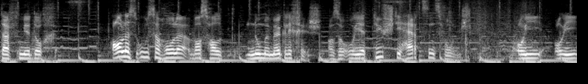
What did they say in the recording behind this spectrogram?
dürfen wir doch alles rausholen, was halt nur möglich ist. Also euer tiefster Herzenswunsch, eure, eure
